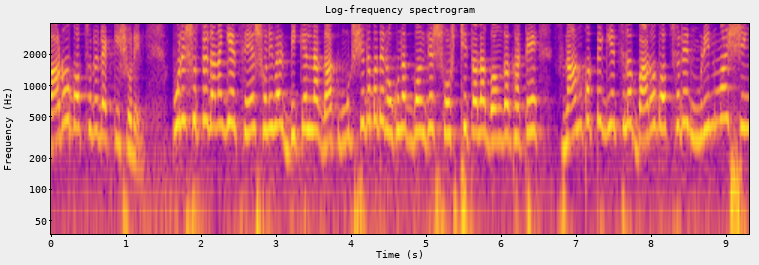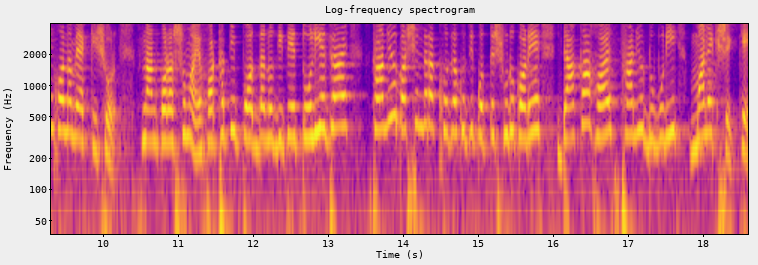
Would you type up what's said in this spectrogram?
বারো বছরের এক কিশোরের। পুলিশ সূত্রে জানা গিয়েছে, শনিবার বিকেল নাগাদ মুর্শিদাবাদের রঘুনাথগঞ্জের ষষ্ঠীতলা গঙ্গা ঘাটে স্নান করতে গিয়েছিল বারো বছরের মৃন্ময় সিংহ নামে এক কিশোর। স্নান করার সময় হঠাৎই পদ্মা নদীতে তলিয়ে যায়। স্থানীয় বাসিন্দারা খোঁজাখুঁজি করতে শুরু করে, ডাকা হয় স্থানীয় ডুবুরি মালেক শেখকে।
